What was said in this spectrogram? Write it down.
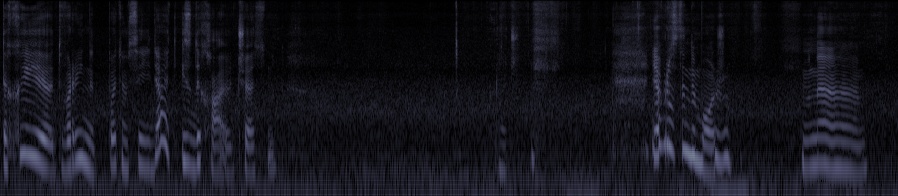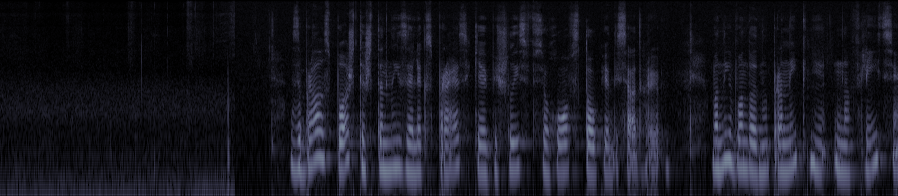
Птахи, тварини потім все їдять і здихають, чесно. Коротше. Я просто не можу. Мене. Забрала з пошти штани з Аліекспрес, які обійшлись всього в 150 гривень. Вони водонепроникні на флісі.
